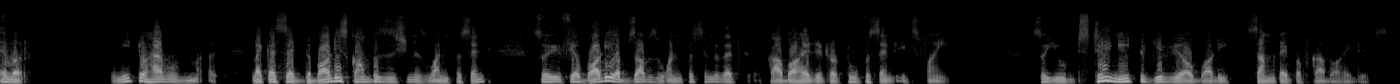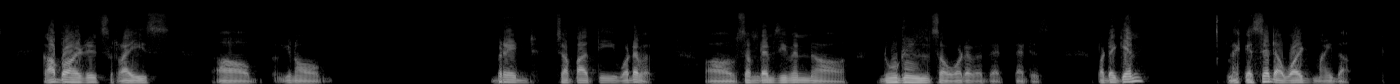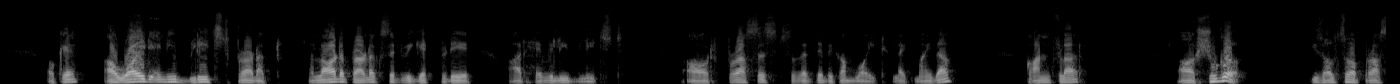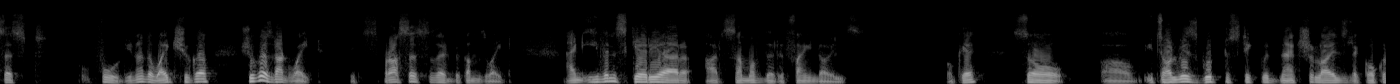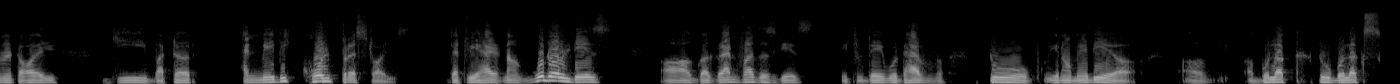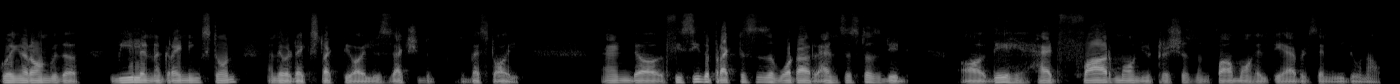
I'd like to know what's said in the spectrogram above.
ever. You need to have like i said the body's composition is 1% so if your body absorbs 1% of that carbohydrate or 2% it's fine So you still need to give your body some type of carbohydrates. Carbohydrates, rice, uh, you know, bread, chapati, whatever. Uh, sometimes even uh, noodles or whatever that that is. But again, like I said, avoid maida. Okay, avoid any bleached product. A lot of products that we get today are heavily bleached or processed so that they become white, like maida, corn flour, uh, sugar is also a processed food. You know, the white sugar, sugar is not white. It's processed so that it becomes white. And even scarier are, are some of the refined oils. Okay. So uh, it's always good to stick with natural oils like coconut oil, ghee, butter, and maybe cold pressed oils that we had now. Good old days, uh, grandfather's days, it they would have two, you know, maybe a, a, a bullock, two bullocks going around with a wheel and a grinding stone, and they would extract the oil. This is actually the, the best oil. And uh, if you see the practices of what our ancestors did, uh, they had far more nutritious and far more healthy habits than we do now.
